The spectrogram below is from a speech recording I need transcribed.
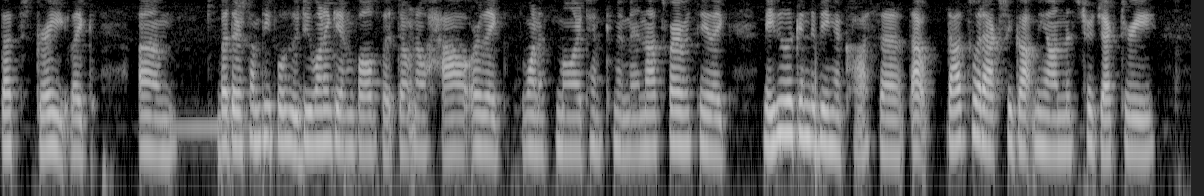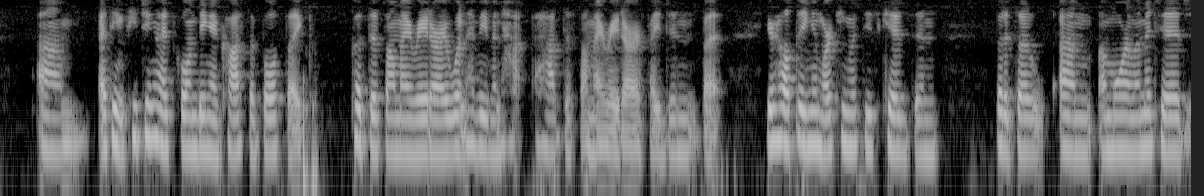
that's great like um but there's some people who do want to get involved but don't know how or like want a smaller time commitment and that's where i would say like maybe look into being a casa. That that's what actually got me on this trajectory. Um, I think teaching high school and being a CASA both like put this on my radar. I wouldn't have even ha- had this on my radar if I didn't. But you're helping and working with these kids, and but it's a um, a more limited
